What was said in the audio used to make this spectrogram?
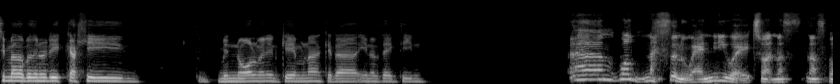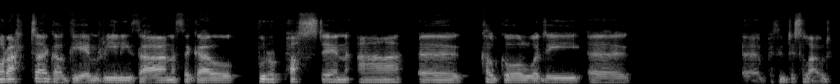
ti'n meddwl bod nhw wedi gallu mynd nôl mewn i'r gêm yna gyda 11 dyn? Um, Wel, nathon nhw anyway. Twa, nath, nath Morata gael gêm rili really dda, nath e gael bwrw postyn a uh, cael gol wedi uh, uh, beth yw disallowed,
